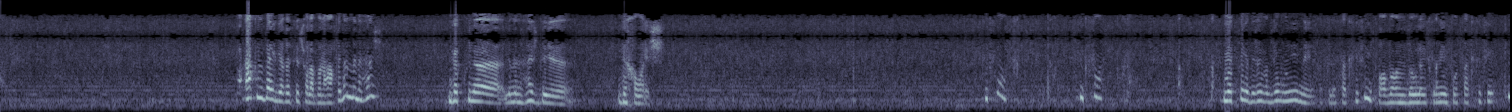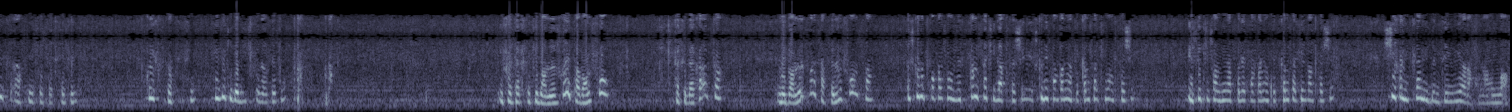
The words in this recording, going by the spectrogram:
passe. Aqida, il est resté sur la bonne aqida, le manhaj, il a pris le, le des, des khawarij. C'est. Et après, il y a des gens qui vont dire, oui, mais ça c'est le sacrifice, pour avoir une doula islamique, il faut sacrifier. Qui a qu'il faut sacrifier? Pourquoi il faut sacrifier? C'est qui a dit qu'il faut sacrifier? Il faut sacrifier dans le vrai, pas dans le faux. Tout à fait d'accord avec toi. Mais dans le vrai, ça fait le faux, ça. Est-ce que le prophète c'est comme ça qu'il a prêché? Est-ce que les compagnons c'est comme ça qu'ils ont prêché? Et ceux qui sont venus après les compagnons c'est comme ça qu'ils ont prêché? Cheikh al-Islam ibn Taymiyyah, rahimahullah.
